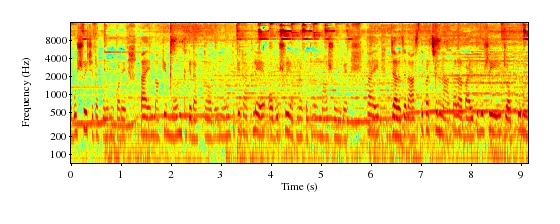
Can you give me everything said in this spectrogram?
অবশ্যই সেটা পূরণ করে। তাই মাকে মন থেকে ডাকতে হবে। মন থেকে ডাকলে অবশ্যই আপনার কথা মা শুনবে। তাই যারা যারা আসতে পারছেন না, তারা বাড়িতে বসেই জব করুন,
